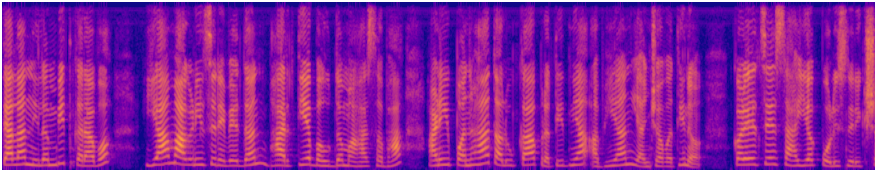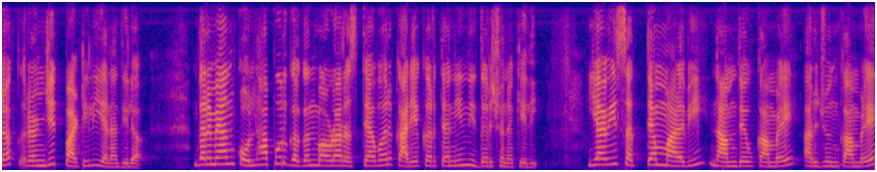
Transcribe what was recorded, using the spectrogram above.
त्याला निलंबित करावं या मागणीचे निवेदन भारतीय बौद्ध महासभा आणि पन्हाळा तालुका प्रतिज्ञा अभियान यांच्या वतीनं कळेचे सहाय्यक पोलीस निरीक्षक रणजित पाटील यांना दिलं. दरम्यान कोल्हापूर गगनबावडा रस्त्यावर कार्यकर्त्यांनी निदर्शनं केली. यावेळी सत्यम माळवी नामदेव कांबळे अर्जुन कांबळे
